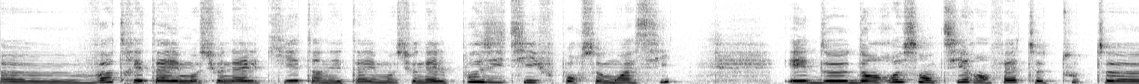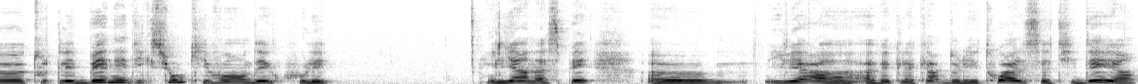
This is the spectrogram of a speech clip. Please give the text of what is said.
euh, votre état émotionnel qui est un état émotionnel positif pour ce mois-ci et d'en ressentir en fait toutes, euh, toutes, les bénédictions qui vont en découler. Il y a un aspect, euh, il y a avec la carte de l'étoile cette idée hein,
